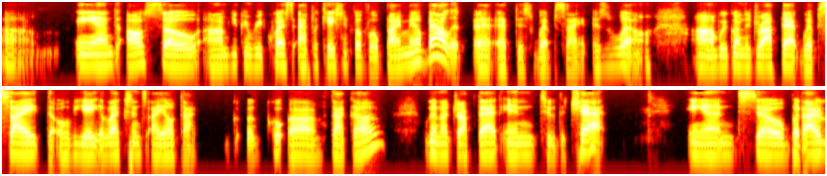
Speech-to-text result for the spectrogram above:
Um, and also, um, you can request application for vote by mail ballot at, at this website as well. Um, we're going to drop that website, the OVA electionsil.com uh, We're going to drop that into the chat. And so, but I'd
